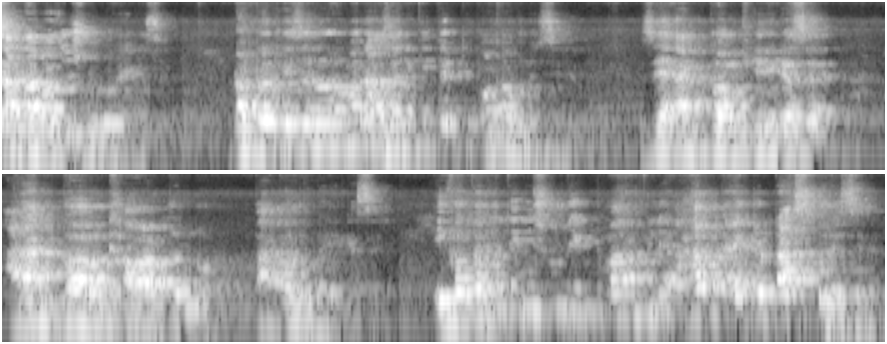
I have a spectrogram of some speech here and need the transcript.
চাঁদাবাজি শুরু হয়ে গেছে। ডক্টর মিজানুর রহমান আজারি কিন্তু একটি কথা বলেছিলেন যে এক দল খেয়ে গেছে আর এক দল খাওয়ার জন্য পাগল হয়ে গেছে। এই কথাটা তিনি শুধু একটু মাহফিলে হালকা একটু টাচ করেছিলেন।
